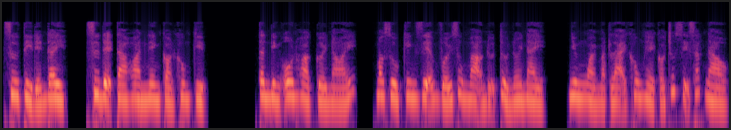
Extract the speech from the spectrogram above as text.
Sư tỷ đến đây, sư đệ ta hoan nghênh còn không kịp. Tần đình ôn hòa cười nói, mặc dù kinh diễm với dung mạo nữ tử nơi này, nhưng ngoài mặt lại không hề có chút dị sắc nào,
